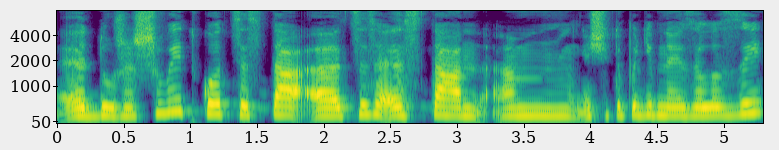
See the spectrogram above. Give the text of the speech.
е, дуже швидко. Це, е, стан ем, щитоподібної залози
